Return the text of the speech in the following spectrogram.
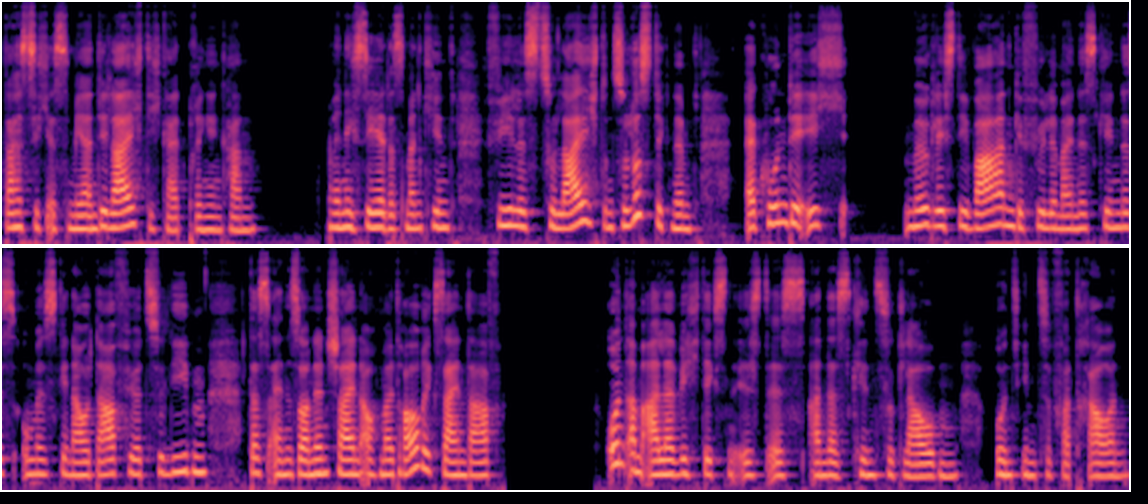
dass ich es mehr in die Leichtigkeit bringen kann. Wenn ich sehe, dass mein Kind vieles zu leicht und zu lustig nimmt, erkunde ich möglichst die wahren Gefühle meines Kindes, um es genau dafür zu lieben, dass ein Sonnenschein auch mal traurig sein darf. Und am allerwichtigsten ist es, an das Kind zu glauben und ihm zu vertrauen,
